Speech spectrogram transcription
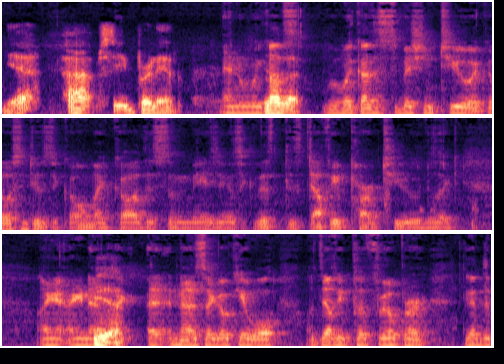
Yeah, absolutely brilliant. And when we got when we got the submission too, like I listened to, it, it's like, oh my god, this is amazing. It's like this, this definitely part two. It was like, I, I, I Yeah. like, and then it's like, okay, well, I'll definitely put for opener. You got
